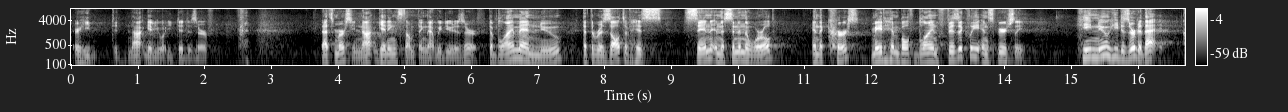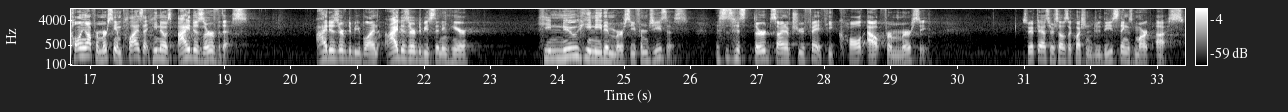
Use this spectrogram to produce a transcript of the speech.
Or he did not give you what you did deserve. That's mercy, not getting something that we do deserve. The blind man knew that the result of his sin and the sin in the world and the curse made him both blind physically and spiritually. He knew he deserved it. That calling out for mercy implies that he knows, I deserve this. I deserve to be blind. I deserve to be sitting here. He knew he needed mercy from Jesus. This is his third sign of true faith. He called out for mercy. So we have to ask ourselves the question do these things mark us?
